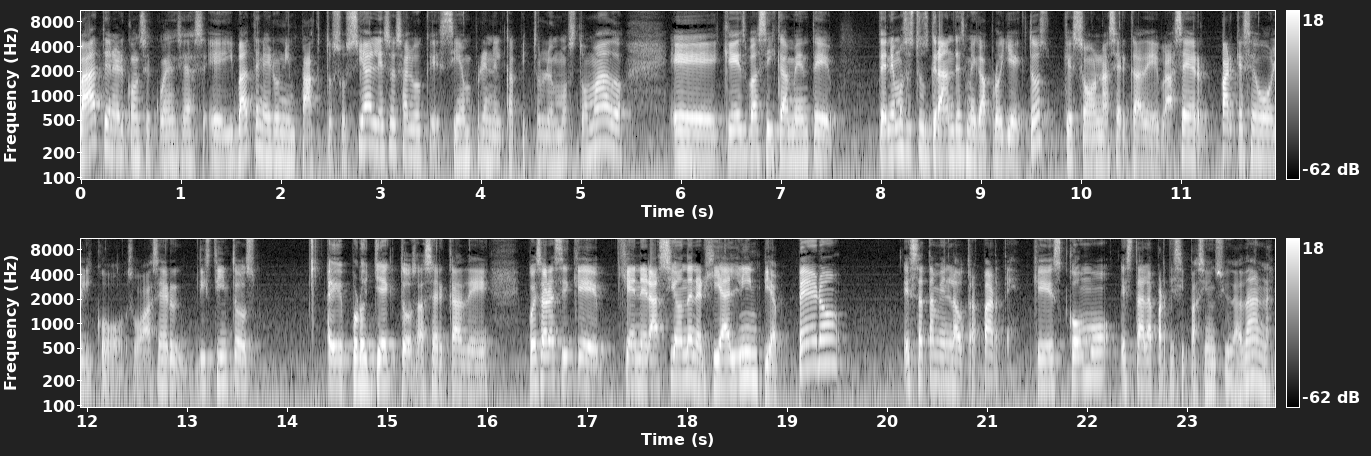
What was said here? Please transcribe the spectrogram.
va a tener consecuencias eh, y va a tener un impacto social. Eso es algo que siempre en el capítulo hemos tomado, eh, que es básicamente tenemos estos grandes megaproyectos que son acerca de hacer parques eólicos o hacer distintos eh, proyectos acerca de, pues ahora sí que generación de energía limpia, pero está también la otra parte, que es cómo está la participación ciudadana,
